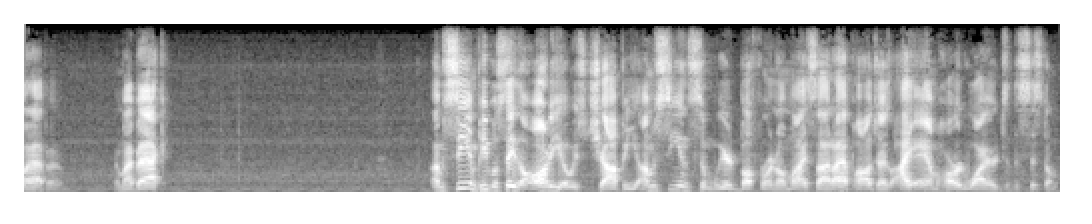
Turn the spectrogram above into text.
What happened? Am I back? I'm seeing people say the audio is choppy. I'm seeing some weird buffering on my side. I apologize. I am hardwired to the system.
